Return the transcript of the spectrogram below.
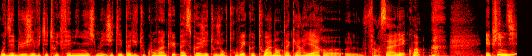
Au début, j'ai vu tes trucs féministes, mais j'étais pas du tout convaincue parce que j'ai toujours trouvé que toi, dans ta carrière, euh, euh, enfin, ça allait quoi. Et puis il me dit,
